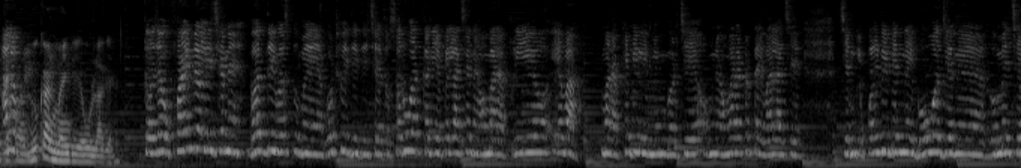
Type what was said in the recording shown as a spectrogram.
પણ દુકાન માંડી એવું લાગે. તો જો ફાઇનલી છે ને બધી વસ્તુ મેં અહીંયા ગોઠવી દીધી છે. તો શરૂઆત કરીએ પહેલા છે ને અમારા પ્રિય એવા અમારા ફેમિલી મેમ્બર જે અમને અમારા કરતાંય વાલા છે. જેમ કે પલ્લવીબેનને બહુ જ એને ગમે છે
